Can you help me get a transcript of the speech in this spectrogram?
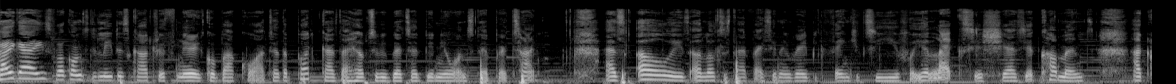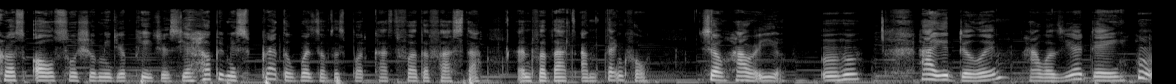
Hi guys, welcome to the latest couch with Mary Kobakwata, the podcast that helps you be better at being you one step at a time. As always, I'd love to start by saying a very big thank you to you for your likes, your shares, your comments across all social media pages. You're helping me spread the words of this podcast further faster, and for that, I'm thankful. So, how are you? Mm-hmm. How you doing? How was your day? Hmm.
